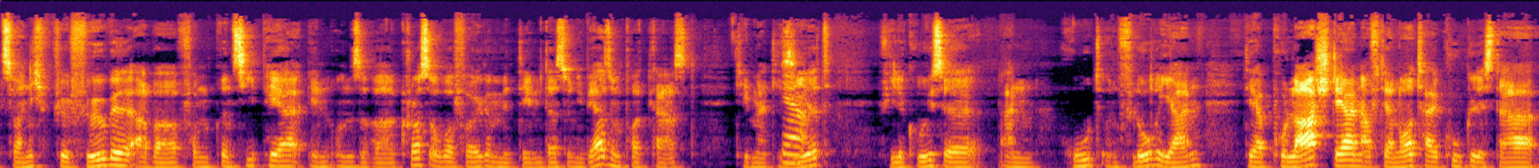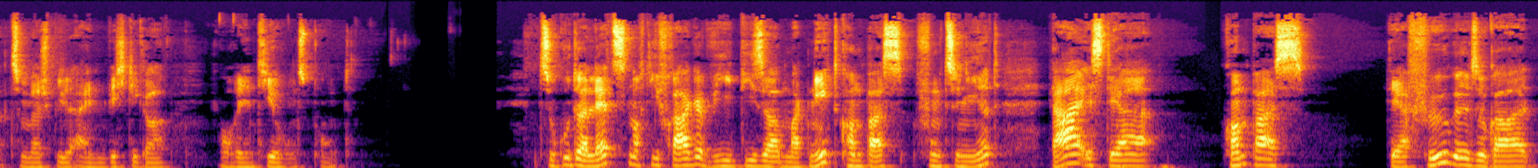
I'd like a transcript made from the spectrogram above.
zwar nicht für Vögel, aber vom Prinzip her in unserer Crossover-Folge mit dem Das Universum-Podcast thematisiert. Viele Grüße an Ruth und Florian. Der Polarstern auf der Nordhalbkugel ist da zum Beispiel ein wichtiger Orientierungspunkt. Zu guter Letzt noch die Frage, wie dieser Magnetkompass funktioniert. Da ist der Kompass der Vögel sogar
